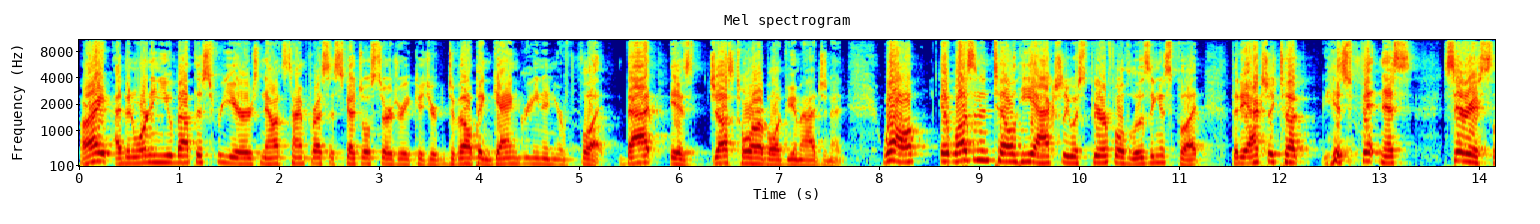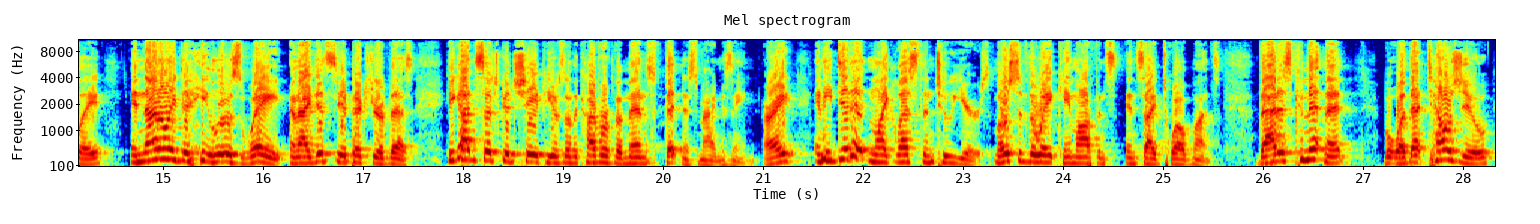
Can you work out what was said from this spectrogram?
"All right, I've been warning you about this for years. Now it's time for us to schedule surgery because you're developing gangrene in your foot." That is just horrible if you imagine it. Well, it wasn't until he actually was fearful of losing his foot that he actually took his fitness Seriously. And not only did he lose weight, and I did see a picture of this, he got in such good shape he was on the cover of a men's fitness magazine. All right. And he did it in like less than two years. Most of the weight came off in, inside 12 months. That is commitment. But what that tells you,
